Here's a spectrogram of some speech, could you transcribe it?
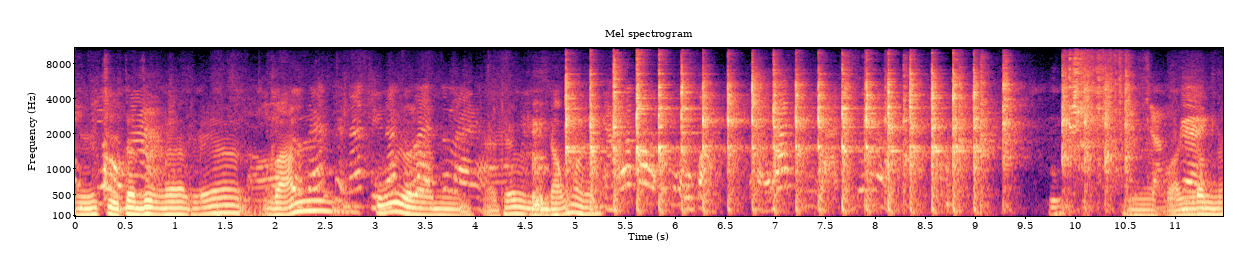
Thì chỉ tận dụng là cái ván cũ rồi là để thêm mình đóng vào thôi. Đây là của anh Lâm đó.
